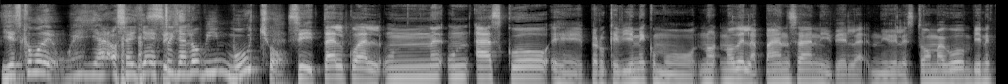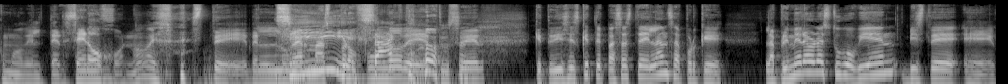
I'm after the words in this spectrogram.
Y es como de, güey, ya, o sea, ya esto ya lo vi mucho. Sí, tal cual. Un, asco, eh, pero que viene como, no, no de la panza ni, de la, ni del estómago, viene como del tercer ojo, ¿no? Es este, del lugar más profundo de tu ser que te dice, es que te pasaste de lanza porque... La primera hora estuvo bien, viste, eh,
